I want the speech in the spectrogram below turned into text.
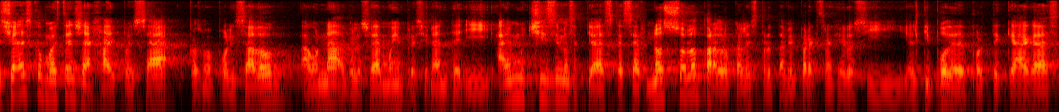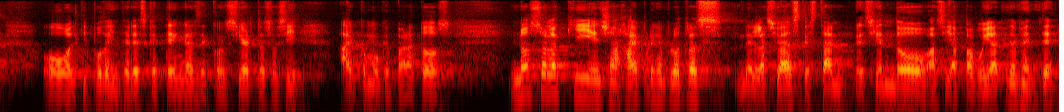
ciudades como esta en Shanghai pues se ha cosmopolizado a una velocidad muy impresionante y hay muchísimas actividades que hacer, no solo para locales, pero también para extranjeros y el tipo de deporte que hagas o el tipo de interés que tengas de conciertos o así, hay como que para todos. No solo aquí en Shanghai, por ejemplo, otras de las ciudades que están creciendo así apabullantemente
